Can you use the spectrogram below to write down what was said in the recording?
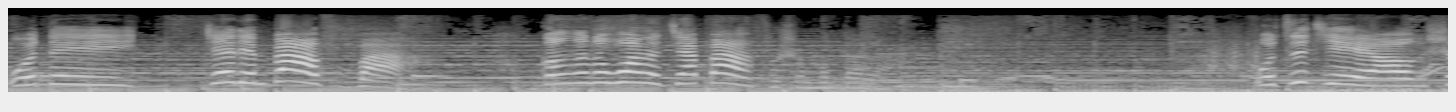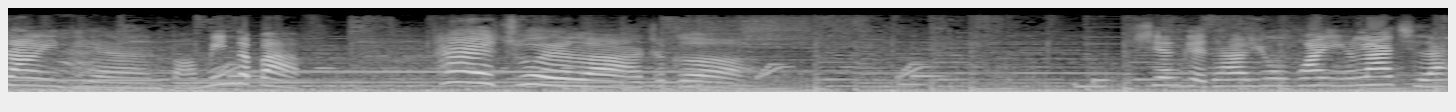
我得加点 buff 吧，刚刚都忘了加 buff 什么的了。我自己也要上一点保命的 buff，太脆了这个。先给他用花银拉起来，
